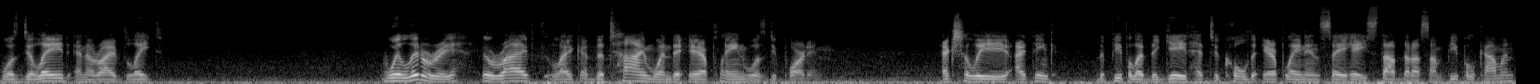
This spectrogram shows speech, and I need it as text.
was delayed and arrived late we literally arrived like at the time when the airplane was departing. Actually, I think the people at the gate had to call the airplane and say, hey, stop, there are some people coming.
